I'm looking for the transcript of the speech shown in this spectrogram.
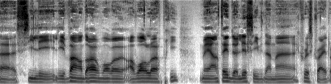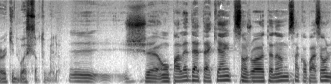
euh, si les, les vendeurs vont avoir leur prix. Mais en tête de liste, évidemment, Chris Kreider qui doit se retrouver là. Euh, on parlait d'attaquants qui sont joueurs autonomes sans compassion.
